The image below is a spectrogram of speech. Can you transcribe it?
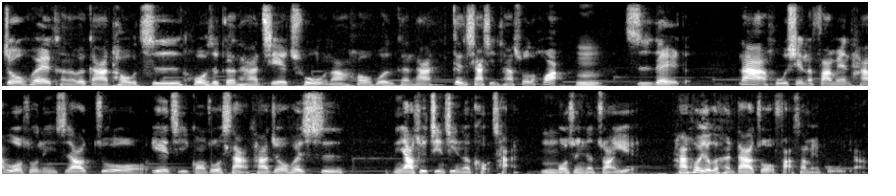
就会可能会跟他投资，或者是跟他接触，然后或者跟他更相信他说的话，嗯之类的。那弧线的方面，他如果说你是要做业绩工作上，他就会是你要去精进你的口才，嗯，或是你的专业，他会有个很大的做法，上面不一样。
